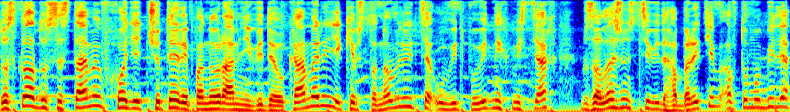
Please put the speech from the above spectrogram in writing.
До складу системи входять 4 панорамні відеокамери, які встановлюються у відповідних місцях в залежності від габаритів автомобіля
